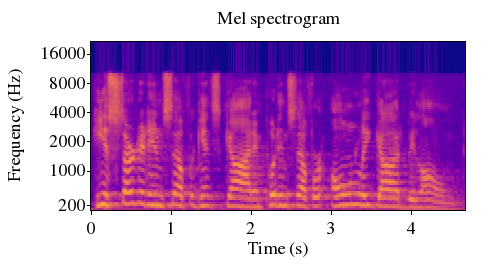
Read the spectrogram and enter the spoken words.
He asserted himself against God and put himself where only God belonged.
